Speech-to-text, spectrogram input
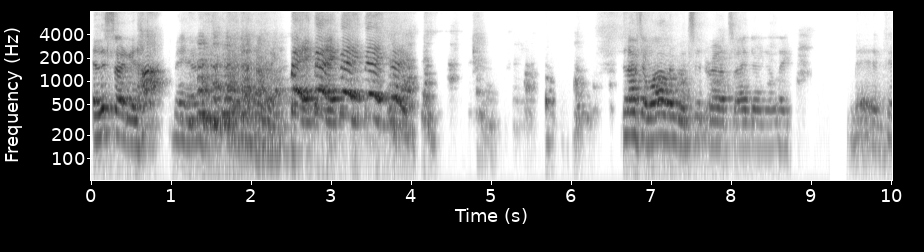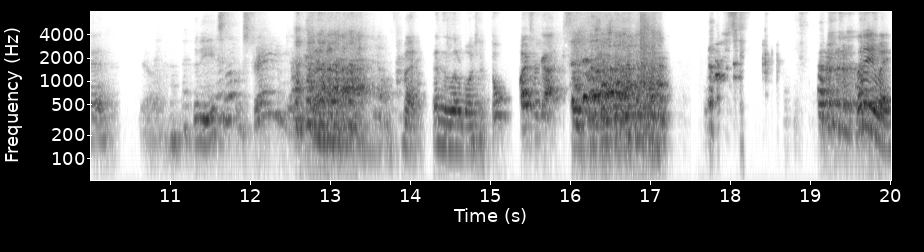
And this started to get hot, man. like, bang, bang, bang, bang, bang. then after a while, everyone's sitting around outside there and they're like, man, Ted, you know, did he eat something strange? but then the little boy said, oh, I forgot. So, but anyway,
